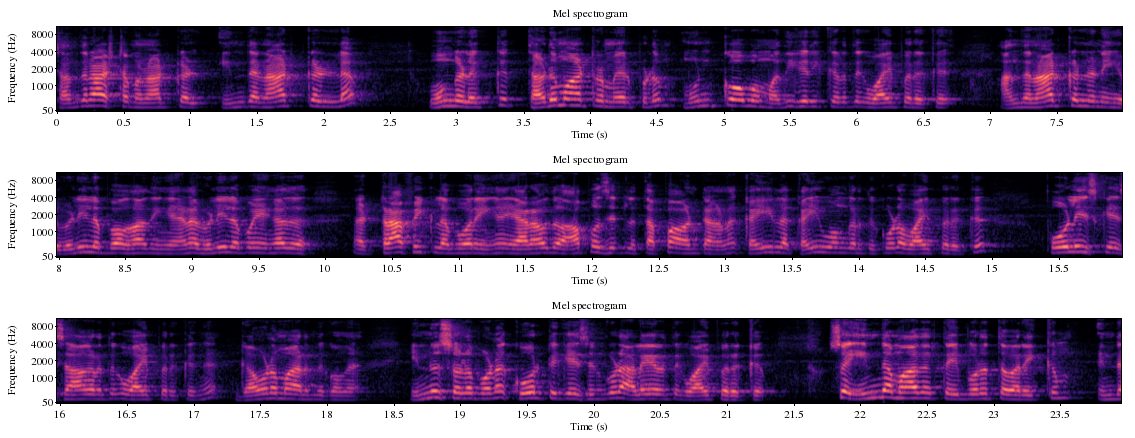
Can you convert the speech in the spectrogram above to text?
சந்திராஷ்டம நாட்கள். இந்த நாட்களில் உங்களுக்கு தடுமாற்றம் ஏற்படும் முன்கோபம் அதிகரிக்கிறதுக்கு வாய்ப்பு இருக்குது அந்த நாட்களில் நீங்கள் வெளியில் போகாதீங்க. ஏன்னா வெளியில் போய் எங்கேயாவது டிராஃபிக்கில் போகிறீங்க யாராவது ஆப்போசிட்டில் தப்பாக வந்துட்டாங்கன்னா கையில் கை ஓங்கிறதுக்கு கூட வாய்ப்பு இருக்குது போலீஸ் கேஸ் ஆகிறதுக்கு வாய்ப்பு இருக்குங்க. கவனமாக இருந்துக்கோங்க. இன்னும் சொல்லப்போனால் கோர்ட்டு கேஸுன்னு கூட அலையிறதுக்கு வாய்ப்பு இருக்குது ஸோ இந்த மாதத்தை பொறுத்த வரைக்கும் இந்த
